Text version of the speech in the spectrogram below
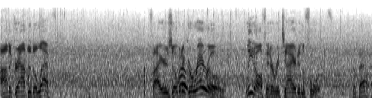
On the ground to the left. Fires over to Oh. Guerrero. Leadoff hitter retired in the fourth. The batter.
